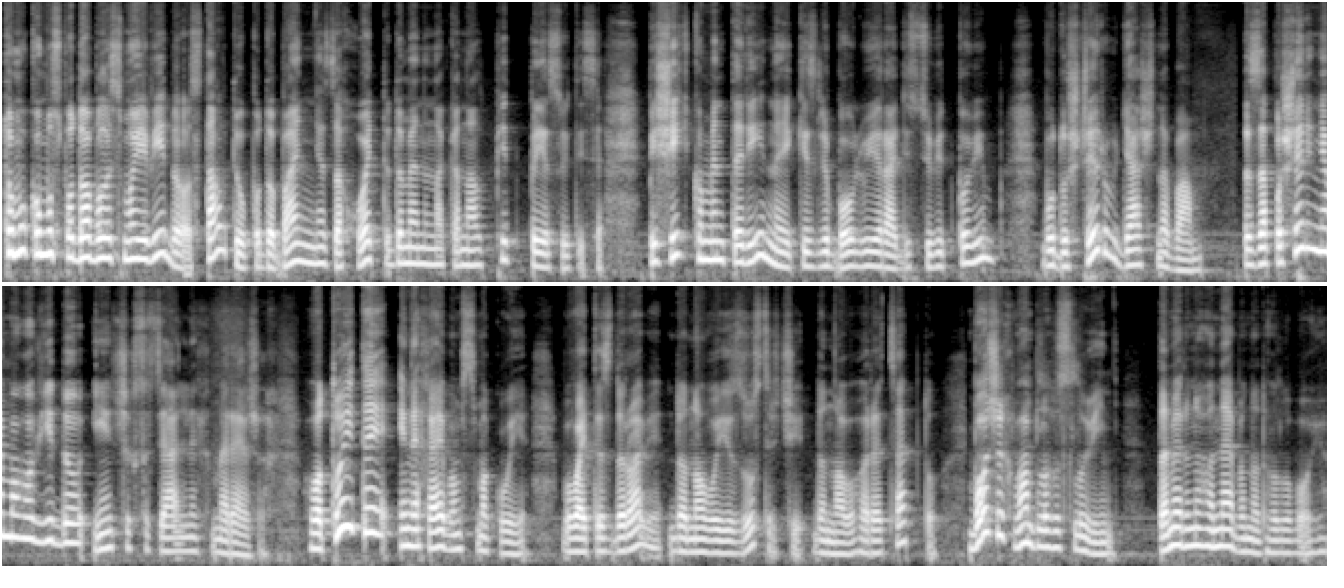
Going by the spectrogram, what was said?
Тому, кому сподобалось моє відео, ставте уподобання, заходьте до мене на канал, підписуйтеся, пишіть коментарі, на які з любов'ю і радістю відповім. Буду щиро вдячна вам за поширення мого відео в інших соціальних мережах. Готуйте і нехай вам смакує. Бувайте здорові, до нової зустрічі, до нового рецепту. Божих вам благословінь та мирного неба над головою.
